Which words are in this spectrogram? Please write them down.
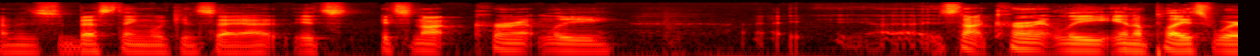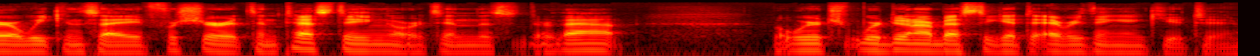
I mean, it's the best thing we can say. It's it's not currently it's not currently in a place where we can say for sure it's in testing or it's in this or that. But we're we're doing our best to get to everything in Q2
